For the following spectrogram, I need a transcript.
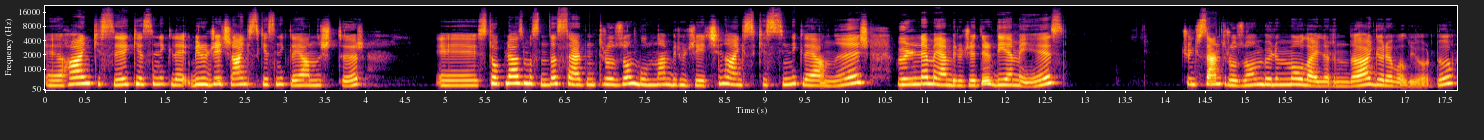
e, hangisi kesinlikle bir hücre için hangisi kesinlikle yanlıştır? E, sitoplazmasında sentrozom bulunan bir hücre için hangisi kesinlikle yanlış? Bölünemeyen bir hücredir diyemeyiz. Çünkü sentrozom bölünme olaylarında görev alıyordu.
